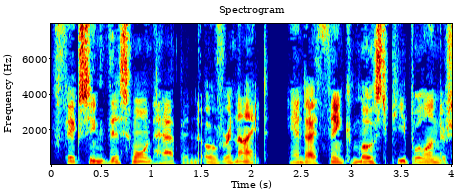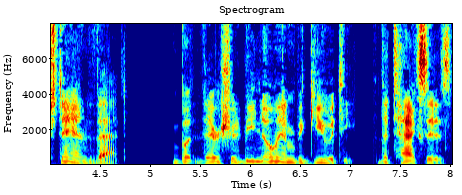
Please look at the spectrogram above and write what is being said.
Fixing this won't happen overnight, and I think most people understand that. But there should be no ambiguity, the taxes,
